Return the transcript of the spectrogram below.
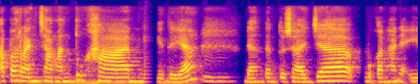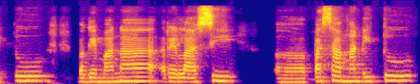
apa rancangan Tuhan gitu ya. Mm. dan tentu saja bukan hanya itu bagaimana relasi pasangan itu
